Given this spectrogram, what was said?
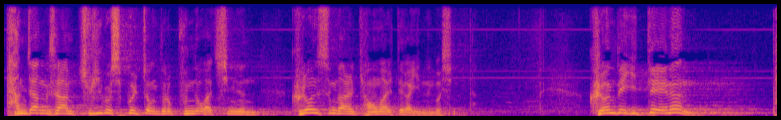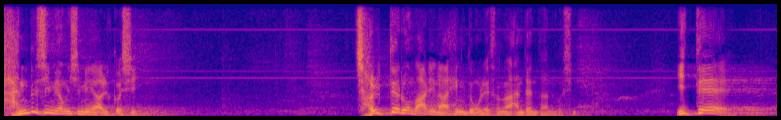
당장 그 사람 죽이고 싶을 정도로 분노가 치미는 그런 순간을 경험할 때가 있는 것입니다. 그런데 이때에는 반드시 명심해야 할 것이 절대로 말이나 행동을 해서는 안 된다는 것입니다. 이때,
